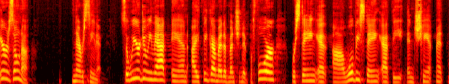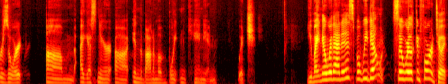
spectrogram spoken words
Arizona. Never seen it. So we are doing that, and I think I might have mentioned it before. We're staying at, uh, we'll be staying at the Enchantment Resort, um, I guess near, uh, in the bottom of Boynton Canyon, which you might know where that is, but we don't. So we're looking forward to it.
